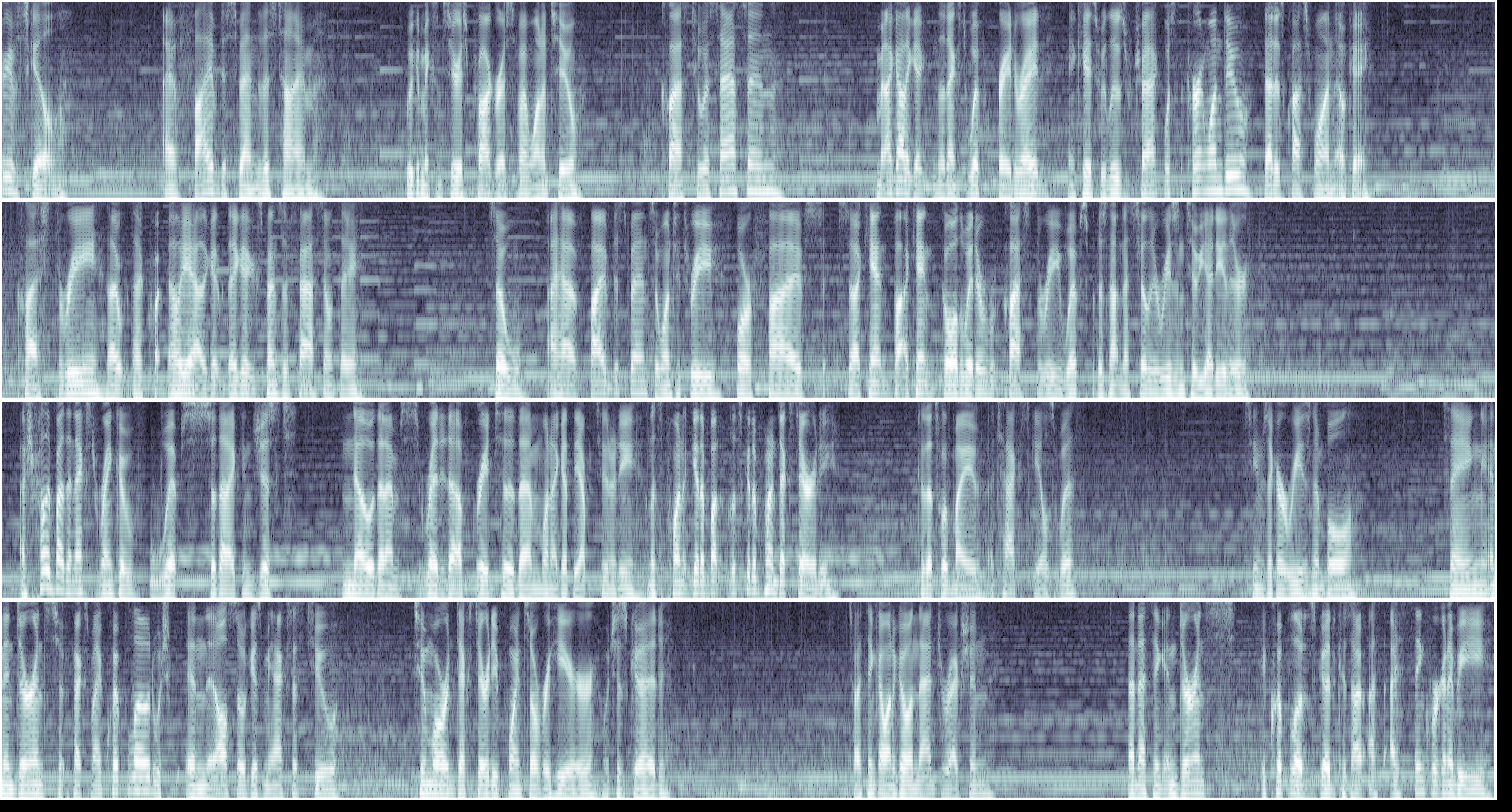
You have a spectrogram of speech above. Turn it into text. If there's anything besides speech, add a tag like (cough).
Mastery of Skill. I have five to spend this time. We could make some serious progress if I wanted to. Class 2 Assassin. I mean, I gotta get the next whip grade, right? In case we lose track. What's the current one do? That is Class 1, okay. Class 3. That, that, oh yeah, they get, they get expensive fast, don't they? So I have five to spend. So one, two, three, four, five. So I can't. I can't go all the way to class three whips, but there's not necessarily a reason to yet either. I should probably buy the next rank of whips so that I can just know that I'm ready to upgrade to them when I get the opportunity. And let's point get a let's get a point of dexterity, because that's what my attack scales with. Seems like a reasonable thing. And endurance affects my equip load, which and it also gives me access to two more dexterity points over here, which is good. So I think I want to go in that direction. Then I think endurance equip load is good because I, I, I think we're going to be...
